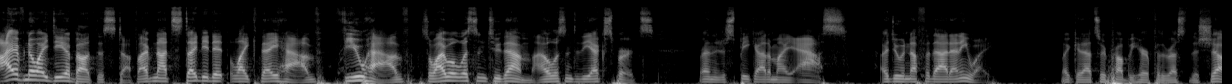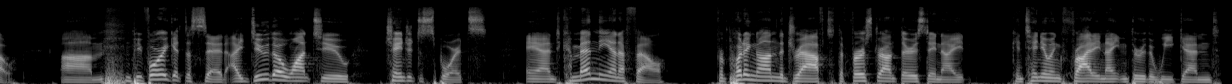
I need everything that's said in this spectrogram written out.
I have no idea about this stuff. I've not studied it like they have. Few have. So I will listen to them. I will listen to the experts rather than just speak out of my ass. I do enough of that anyway. Like that's what we probably hear for the rest of the show. Um, before we get to Cyd, I do though want to change it to sports and commend the NFL for putting on the draft the first round Thursday night, continuing Friday night and through the weekend.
